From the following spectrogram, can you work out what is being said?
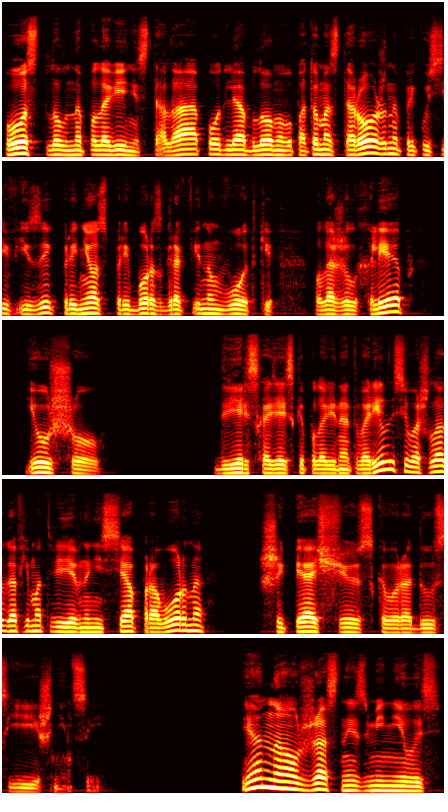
постлал на половине стола подле Обломова, потом осторожно, прикусив язык, принес прибор с графином водки, положил хлеб и ушел. Дверь с хозяйской половины отворилась, и вошла Агафья Матвеевна, неся проворно шипящую сковороду с яичницей. И она ужасно изменилась,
